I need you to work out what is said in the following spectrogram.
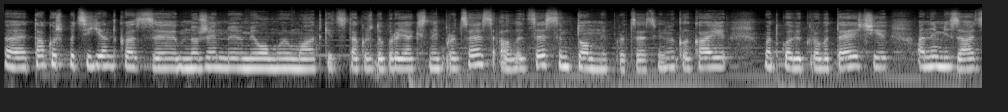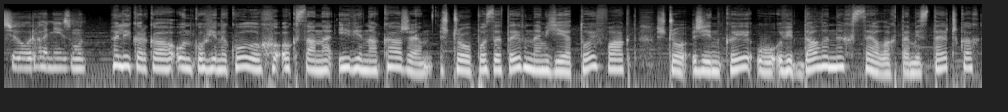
Е, Також пацієнтка з множинною міомою матки це також доброякісний процес, але це симптомний процес. Він викликає маткові кровотечі, анемізацію організму. Лікарка-онкогінеколог Оксана Івіна каже, що позитивним є той факт, що жінки у віддалених селах та містечках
